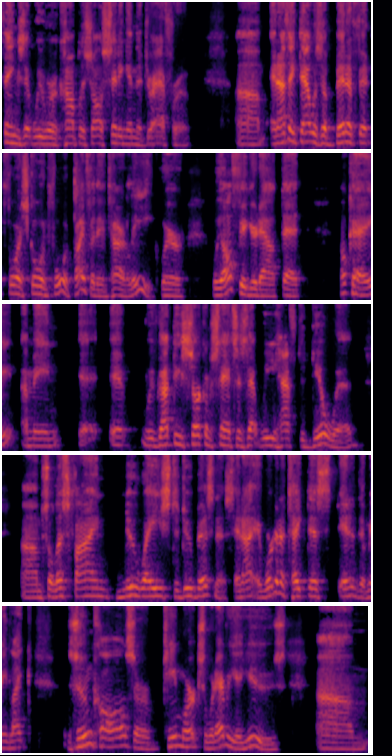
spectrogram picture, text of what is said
things that we were accomplished all sitting in the draft room. Um, and I think that was a benefit for us going forward, probably for the entire league, where we all figured out that okay, I mean, it, it, we've got these circumstances that we have to deal with. Um, so let's find new ways to do business. And, I, and we're going to take this in, I mean, like Zoom calls or Teamworks or whatever you use. Um,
